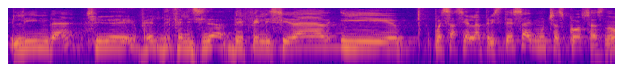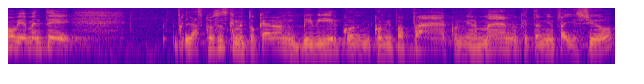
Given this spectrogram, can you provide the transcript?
linda Sí, de, de felicidad. de felicidad y pues hacia la tristeza hay muchas cosas, ¿no? Obviamente las cosas que me tocaron vivir con, con mi papá, con mi hermano, que también falleció,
